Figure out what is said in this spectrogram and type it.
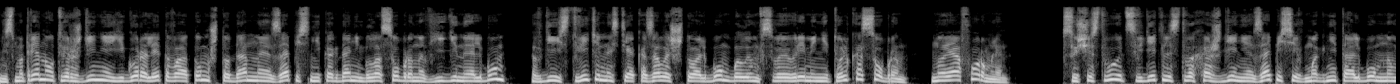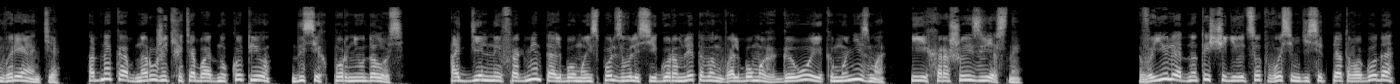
Несмотря на утверждение Егора Летова о том, что данная запись никогда не была собрана в единый альбом, в действительности оказалось, что альбом был им в свое время не только собран, но и оформлен. Существует свидетельство хождения записи в магнитоальбомном варианте – Однако обнаружить хотя бы одну копию до сих пор не удалось. Отдельные фрагменты альбома использовались Егором Летовым в альбомах ГО и коммунизма и хорошо известны. В июле 1985 года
